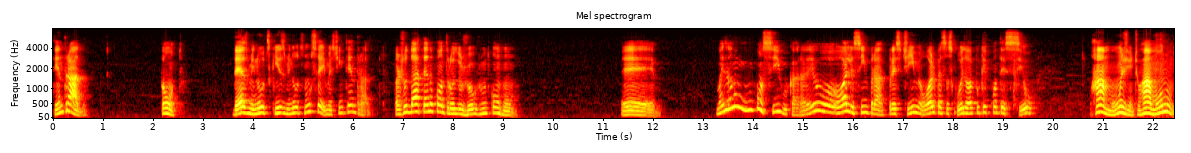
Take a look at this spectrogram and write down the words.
ter entrado. Ponto. 10 minutos, 15 minutos, não sei, mas tinha que ter entrado. Para ajudar até no controle do jogo junto com o Romo. É... Mas eu não, não, consigo, cara. Eu olho assim para esse time, eu olho para essas coisas, olho porque aconteceu. O Ramon, gente, o Ramon não...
